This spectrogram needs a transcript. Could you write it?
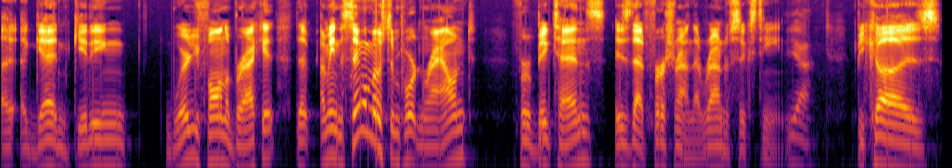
a- again, getting where you fall in the bracket. That I mean, the single most important round for Big Tens is that first round, that round of 16 Yeah. because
